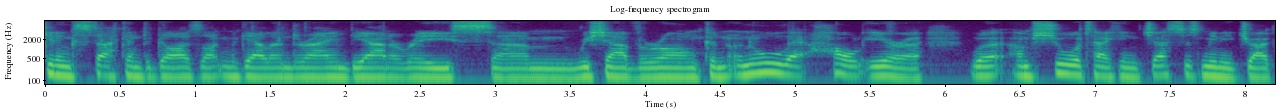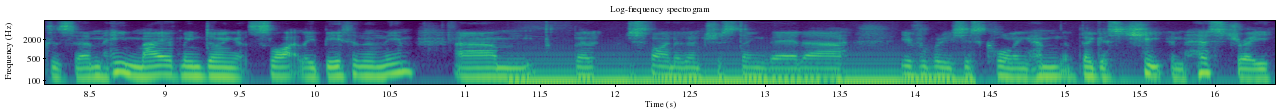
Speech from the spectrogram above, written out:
getting stuck into guys like Miguel Indurain, Bjarne Riis, um, Richard Virenque, and, and, all that whole era were, I'm sure, taking just as many drugs as him. He may have been doing it slightly better than them, um, but just find it interesting that uh, everybody's just calling him the biggest cheat in history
